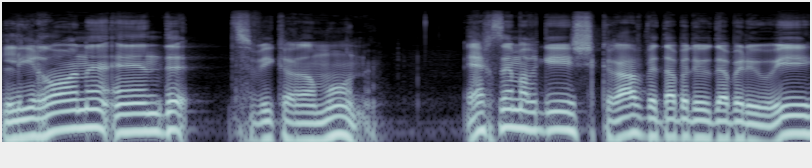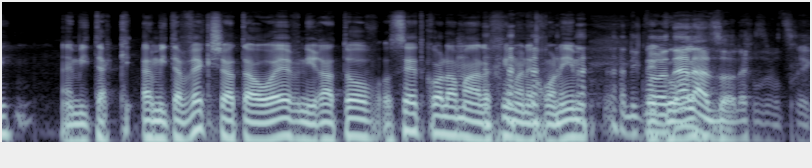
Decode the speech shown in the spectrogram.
לירון and צביקה רמון. איך זה מרגיש? קרב ב-WWE, המתאק- המתאבק שאתה אוהב נראה טוב, עושה את כל המהלכים הנכונים. אני כבר יודע לאן זה הולך, זה מצחיק.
